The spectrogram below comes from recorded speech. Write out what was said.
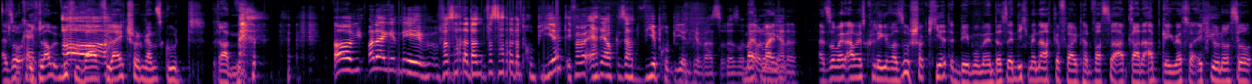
Also, Okay. ich glaube, Michi Oh. war vielleicht schon ganz gut dran. Oh, wie unangenehm. Was hat er dann, was hat er dann probiert? Ich meine, er hat ja auch gesagt, wir probieren hier was oder so. Ne? Mein, Oder wie hat mein, also, mein Arbeitskollege war so schockiert in dem Moment, dass er nicht mehr nachgefragt hat, was da gerade abging. Das war echt nur noch so,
